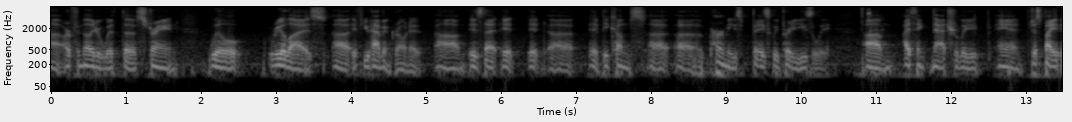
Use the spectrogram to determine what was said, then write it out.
uh, are familiar with the strain will realize uh, if you haven't grown it um, is that it it uh, it becomes uh, uh, hermies basically pretty easily. Um, I think naturally and just by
